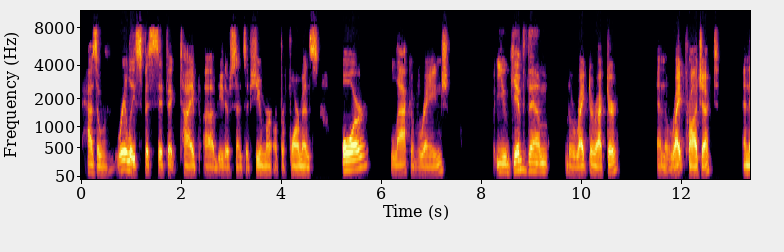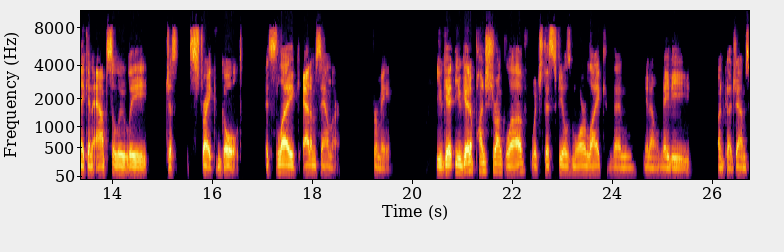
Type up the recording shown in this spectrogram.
has a really specific type of either sense of humor or performance or lack of range, but you give them the right director and the right project, and they can absolutely just strike gold. It's like Adam Sandler for me. You get you get a punch drunk love, which this feels more like than you know maybe uncut gems.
